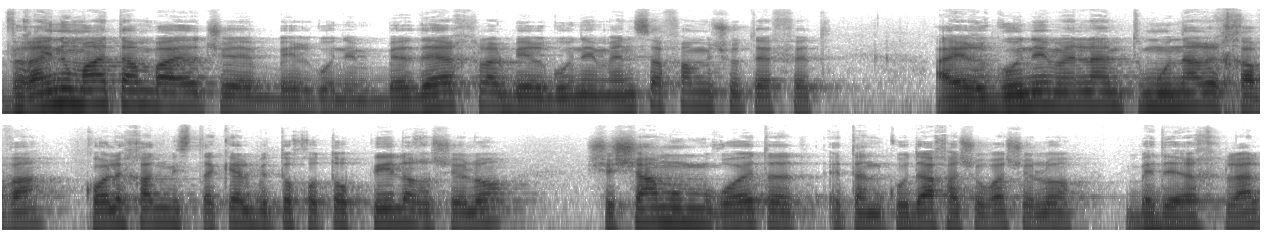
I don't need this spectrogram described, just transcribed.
וראינו מה אותם בעיות שבארגונים. בדרך כלל בארגונים אין שפה משותפת, הארגונים אין להם תמונה רחבה, כל אחד מסתכל בתוך אותו פילר שלו, ששם הוא רואה את הנקודה החשובה שלו בדרך כלל.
